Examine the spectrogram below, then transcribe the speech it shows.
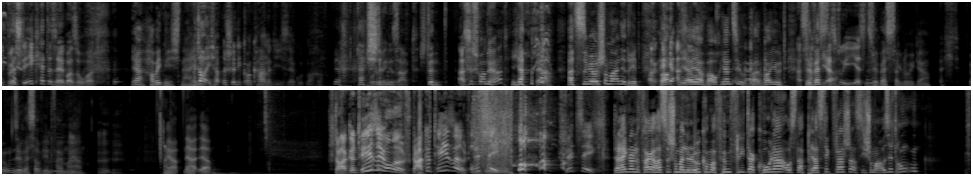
ich wünschte, ich hätte selber sowas. Ja, habe ich nicht. Nein. Doch, ich habe eine Chili con Carne, die ich sehr gut mache. Ja, Wurde stimmt, mir gesagt. Stimmt. Hast du schon mal gehört? Ja. Ja. Hast du mir auch schon mal angedreht. Ach, War, ach so. Ja, ja, war auch ganz gut. War, war gut. Hast, Silvester. Die hast du gegessen? Silvester, glaube ich, ja. Echt? Irgendein Silvester auf jeden Fall mal, ja. Mhm. Ja, ja, ja. Starke These, Junge! Starke These! Stützig! Stützig! Dann habe ich noch eine Frage. Hast du schon mal eine 0,5 Liter Cola aus einer Plastikflasche, hast du die schon mal ausgetrunken?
